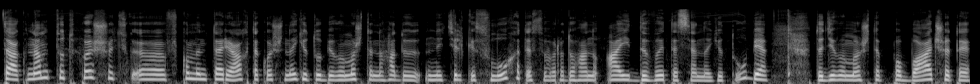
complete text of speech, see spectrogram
так, нам тут пишуть е, в коментарях, також на Ютубі. Ви можете нагадую не тільки слухати Северодогану, а й дивитися на Ютубі. Тоді ви можете побачити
